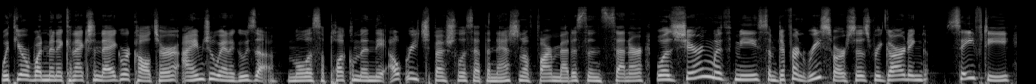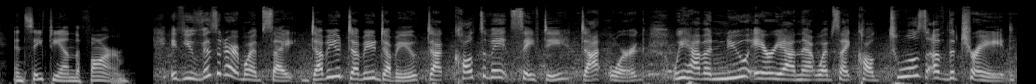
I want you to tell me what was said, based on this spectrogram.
With your one minute connection to agriculture, I'm Joanna Guza. Melissa Ploeckelman, the outreach specialist at the National Farm Medicine Center, was sharing with me some different resources regarding safety and safety on the farm. If you visit our website, www.cultivatesafety.org, we have a new area on that website called Tools of the Trade.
